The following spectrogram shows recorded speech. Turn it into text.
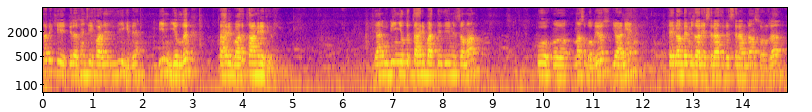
tabii ki biraz önce ifade edildiği gibi bin yıllık tahribatı tamir ediyor. Yani bu bin yıllık tahribat dediğimiz zaman bu e, nasıl oluyor? Yani Peygamberimiz Aleyhisselatü Vesselam'dan sonra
